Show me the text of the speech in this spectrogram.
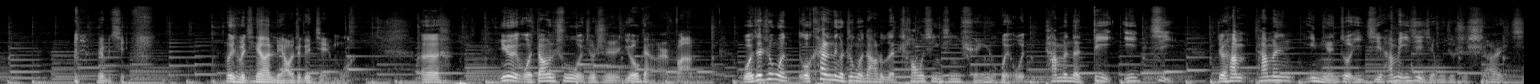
对不起，为什么今天要聊这个节目啊？呃，因为我当初我就是有感而发，我在中国我看了那个中国大陆的超新星全运会，我他们的第一季，就他们他们一年做一季，他们一季节目就是十二集，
